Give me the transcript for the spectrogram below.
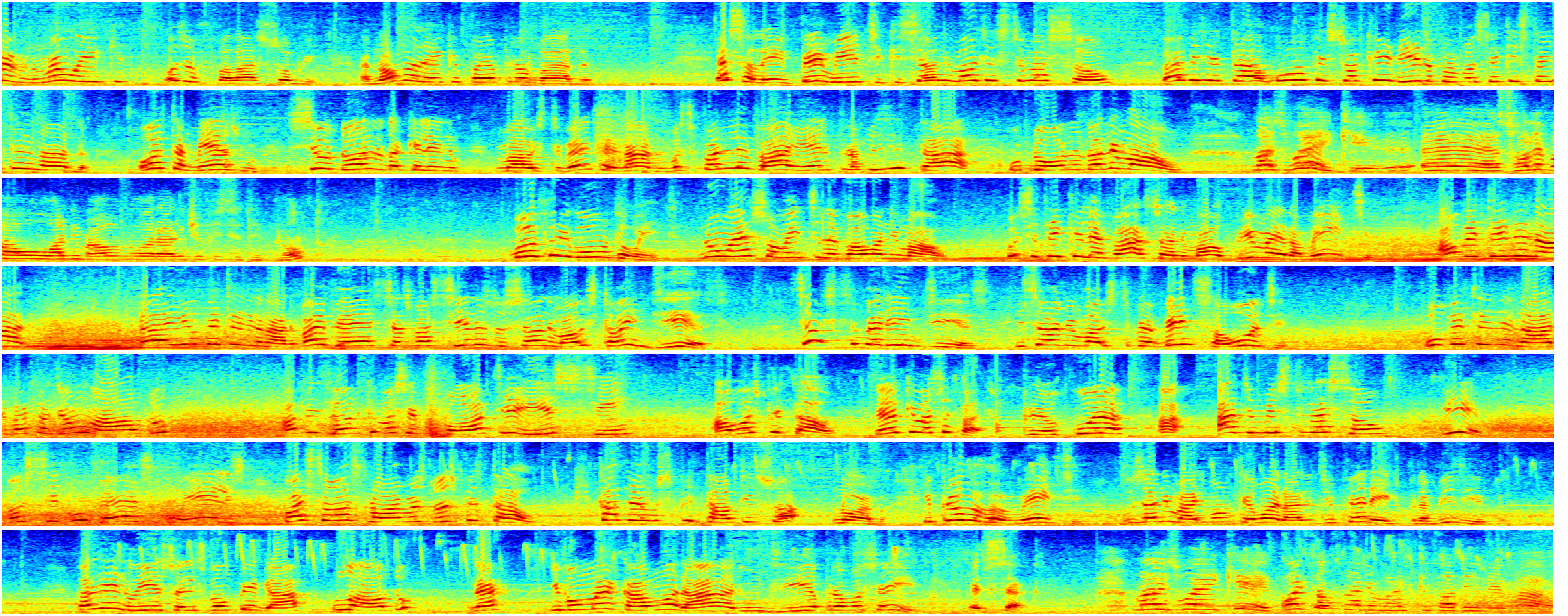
Week, hoje eu vou falar sobre a nova lei que foi aprovada. Essa lei permite que seu animal de estimação vá visitar alguma pessoa querida por você que está internada. Ou até mesmo, se o dono daquele animal estiver internado, você pode levar ele para visitar o dono do animal. Mas, Wake, é só levar o animal no horário de visita e pronto? Boa pergunta, Wendy. Não é somente levar o animal. Você tem que levar seu animal, primeiramente, ao veterinário. Daí o veterinário vai ver se as vacinas do seu animal estão em dias. Se elas estiverem em dias e seu animal estiver bem de saúde, o veterinário vai fazer um laudo avisando que você pode ir sim ao hospital. Daí o que você faz? Procura a administração e você conversa com eles quais são as normas do hospital. Que cada hospital tem sua norma. E provavelmente os animais vão ter um horário diferente para visita. Fazendo isso, eles vão pegar o laudo, né? E vão marcar um horário, um dia para você ir, etc. Mas, Wake, quais são os animais que podem levar?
